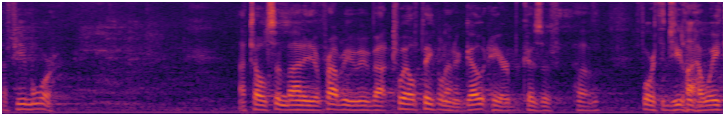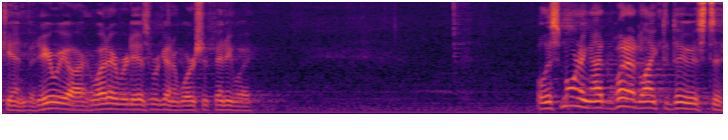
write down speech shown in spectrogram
a few more. I told somebody there'll probably be about 12 people and a goat here because of uh, 4th of July weekend, but here we are. Whatever it is, we're going to worship anyway. Well, this morning, I'd, what I'd like to do is to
